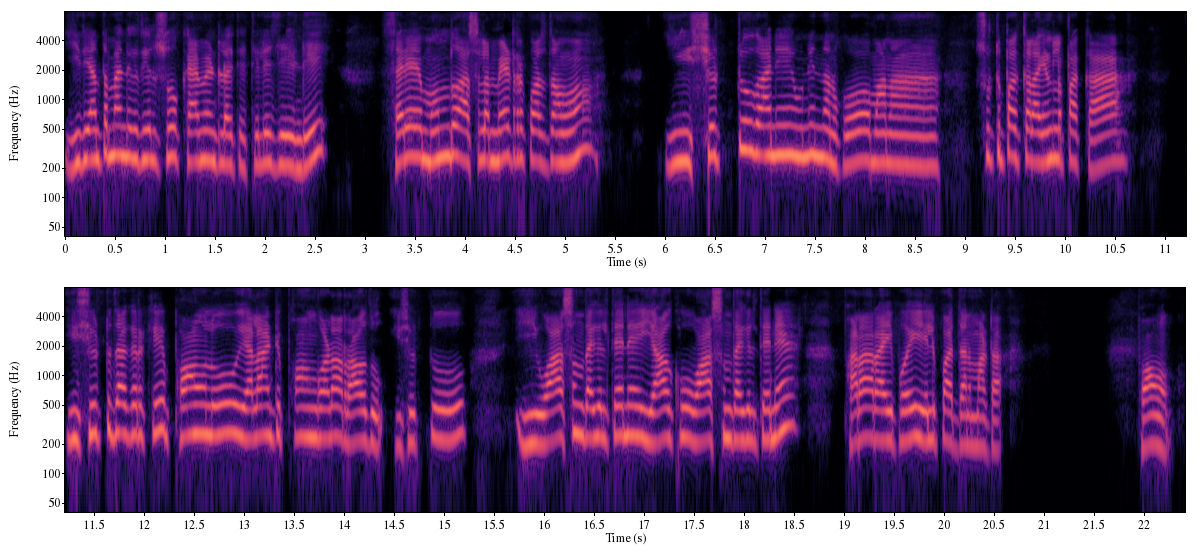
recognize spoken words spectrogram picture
ఇది ఎంతమందికి తెలుసు? కామెంట్లో అయితే తెలియజేయండి. సరే ముందు అసలు మీటర్కి వద్దాము. ఈ చెట్టు కానీ ఉన్నిందనుకో మన చుట్టుపక్కల ఇండ్ల పక్క ఈ చెట్టు దగ్గరికి పాములు ఎలాంటి పాము కూడా రాదు. ఈ చెట్టు ఈ వాసన తగిలితేనే ఈ ఆకు వాసన తగిలితేనే పరారైపోయి వెళ్ళిపోద్ది అనమాట పాము.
